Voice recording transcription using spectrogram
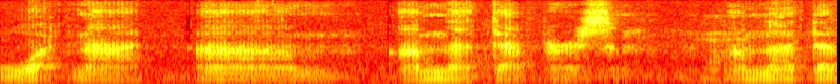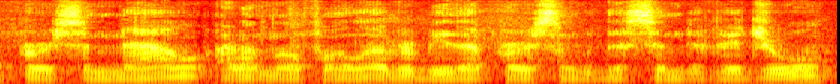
whatnot. Um, I'm not that person. I'm not that person now. I don't know if I'll ever be that person with this individual.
